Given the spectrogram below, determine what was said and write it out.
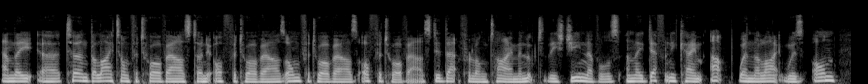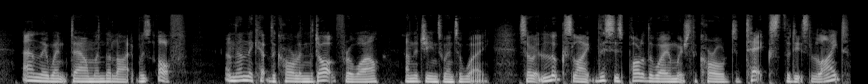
and they uh, turned the light on for 12 hours, turned it off for 12 hours, on for 12 hours, off for 12 hours, did that for a long time and looked at these gene levels, and they definitely came up when the light was on and they went down when the light was off. And then they kept the coral in the dark for a while and the genes went away. So it looks like this is part of the way in which the coral detects that it's light,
